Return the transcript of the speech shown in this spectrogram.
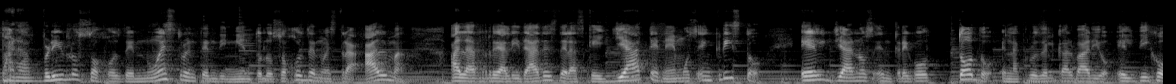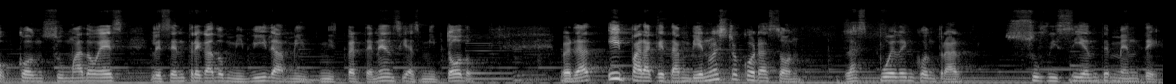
para abrir los ojos de nuestro entendimiento, los ojos de nuestra alma a las realidades de las que ya tenemos en Cristo. Él ya nos entregó todo en la cruz del Calvario. Él dijo, consumado es, les he entregado mi vida, mis pertenencias, mi todo. ¿Verdad? Y para que también nuestro corazón las pueda encontrar suficientemente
